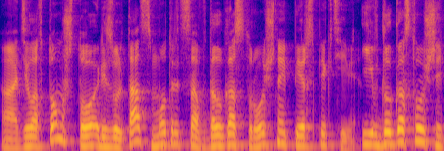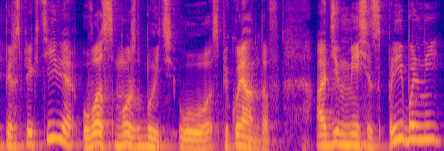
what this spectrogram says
А, дело в том, что результат смотрится в долгосрочной перспективе. И в долгосрочной перспективе у вас может быть у спекулянтов один месяц прибыльный,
